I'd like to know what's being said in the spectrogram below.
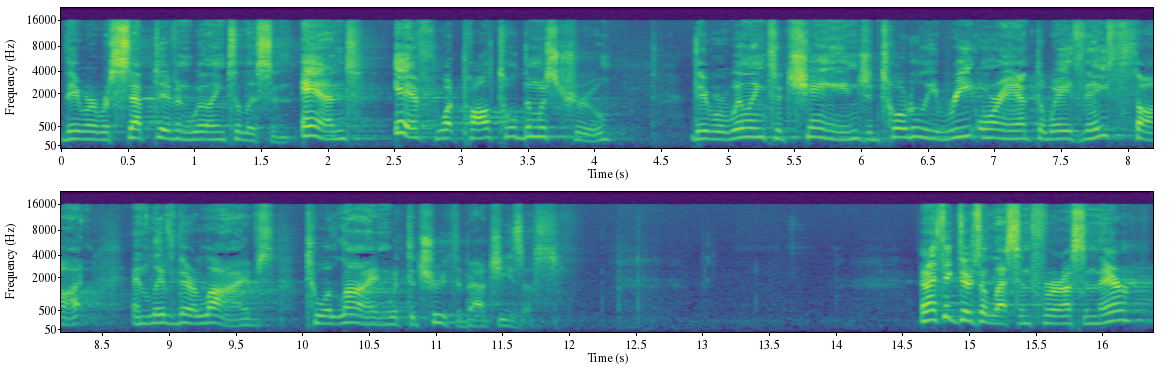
They were receptive and willing to listen. And if what Paul told them was true, they were willing to change and totally reorient the way they thought and lived their lives to align with the truth about Jesus. And I think there's a lesson for us in there,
